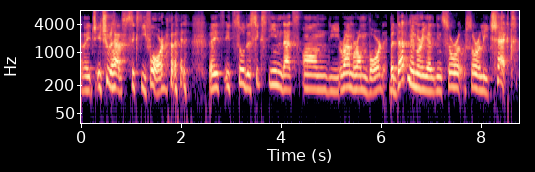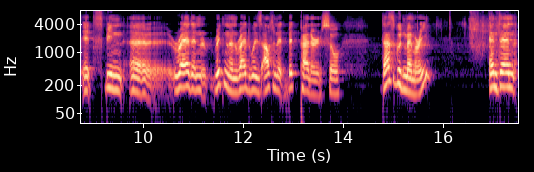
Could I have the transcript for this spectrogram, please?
It, it, should have 64, but it's, it's so the 16 that's on the RAM ROM board. But that memory has been thoroughly checked. It's been uh, read and written and read with alternate bit patterns. So that's good memory. And then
